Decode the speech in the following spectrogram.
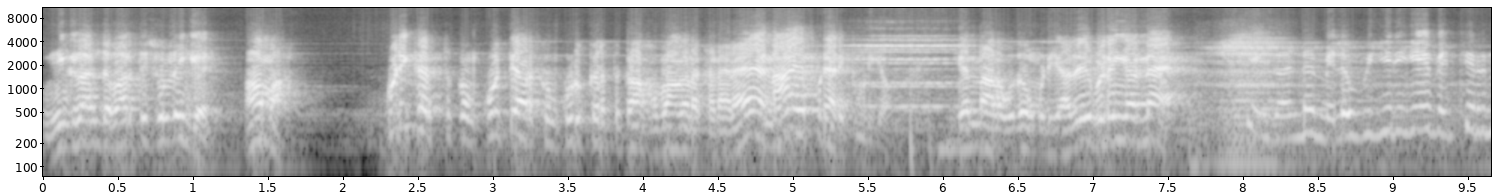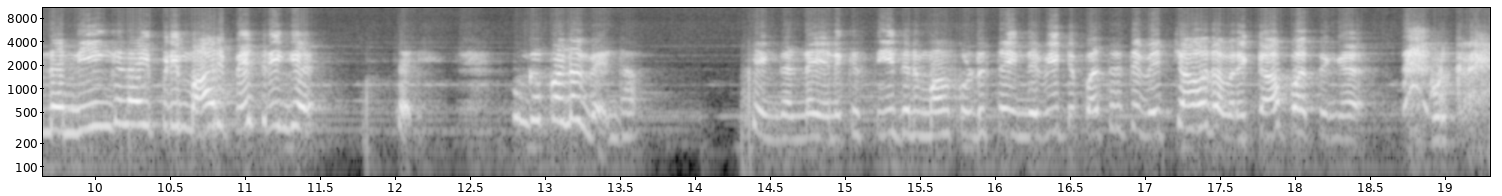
நீங்களா இந்த வார்த்தை சொல்றீங்க? ஆமா. குடிக்கிறதுக்கும் கூட்டியாருக்கும் கொடுக்கறதுக்காக வாங்கின கடனை நான் எப்படி அடைக்க முடியும்? என்னால உதவ முடியாது. விடுங்க என்ன எங்க அண்ணன் மேல உயிரையே வச்சிருந்த நீங்களா இப்படி மாறி பேசுறீங்க? சரி உங்க பணம் வேண்டாம். எங்க அண்ணன் எனக்கு சீதனமா கொடுத்த இந்த வீட்டு பத்திரத்தை வச்சாவது அவரை காப்பாத்துங்க. கொடுக்குறேன்.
